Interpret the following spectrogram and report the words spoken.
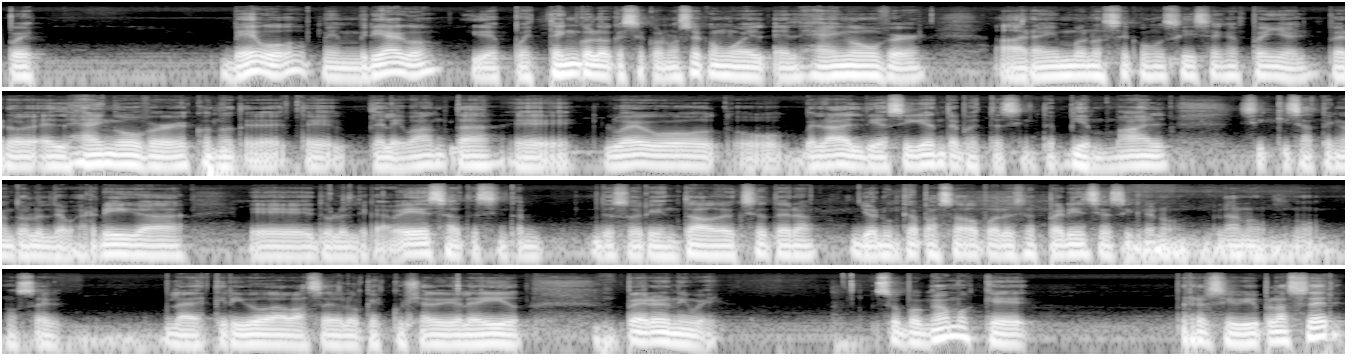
Pues bebo, me embriago y después tengo lo que se conoce como el, hangover. Ahora mismo no sé cómo se dice en español, pero el hangover es cuando te, te, levantas eh, luego o ¿verdad? el día siguiente pues te sientes bien mal, si quizás tengas dolor de barriga, eh, dolor de cabeza, te sientes desorientado, etc. Yo nunca he pasado por esa experiencia, así que no, no, no, no sé, la describo a base de lo que he escuchado y he leído. Pero anyway, supongamos que recibí placer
